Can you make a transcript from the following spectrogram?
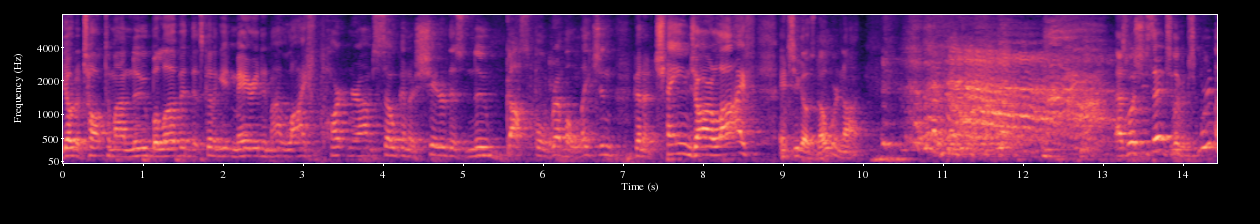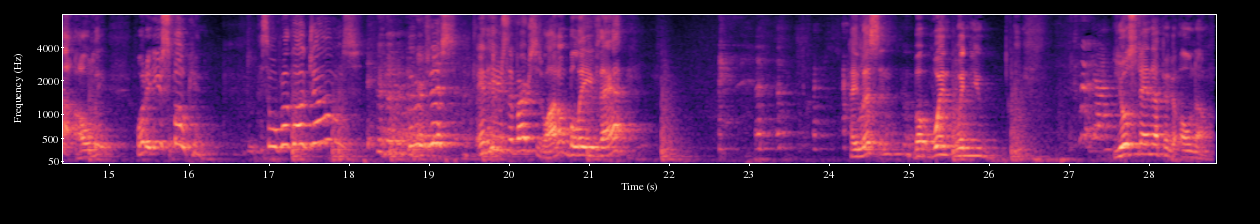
go to talk to my new beloved that's going to get married and my life partner. I'm so going to share this new gospel revelation, going to change our life. And she goes, No, we're not. that's what she said. She looked at me, said, We're not holy. What are you smoking? I said, Well, Brother Doug Jones, we were just. And here's the verses. Well, I don't believe that. Hey, listen, but when, when you Yeah. You'll stand up and go, oh no,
